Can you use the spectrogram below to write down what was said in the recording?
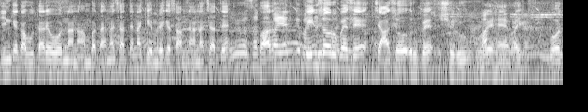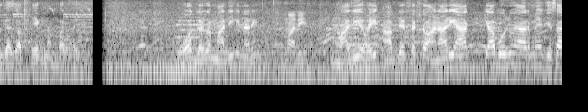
जिनके कबूतर है वो ना नाम बताना चाहते हैं ना कैमरे के सामने आना चाहते हैं। पर तीन सौ रुपये से चार सौ रुपये शुरू हुए हैं भाई। बहुत गजब एक नंबर भाई। बहुत गजब। मादी की नारी। मादी। मादी है भाई आप देख सकते हो। अनारी आँख क्या बोलूँ यार मैं जैसा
